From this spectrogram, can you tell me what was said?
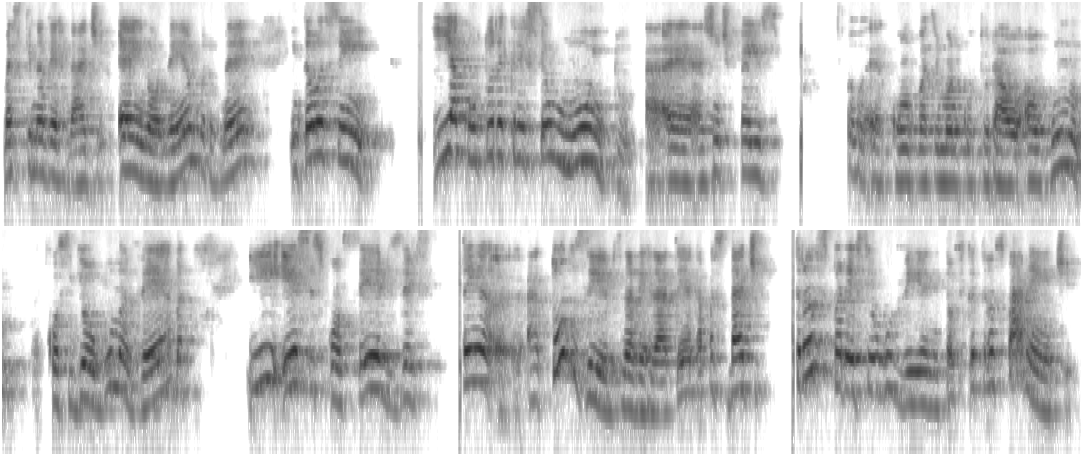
mas que na verdade é em novembro, né? Então, assim, e a cultura cresceu muito. A, é, a gente fez é, com o patrimônio cultural algum, conseguiu alguma verba, e esses conselhos, eles têm, a, a, todos eles, na verdade, têm a capacidade de transparecer o governo, então fica transparente.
